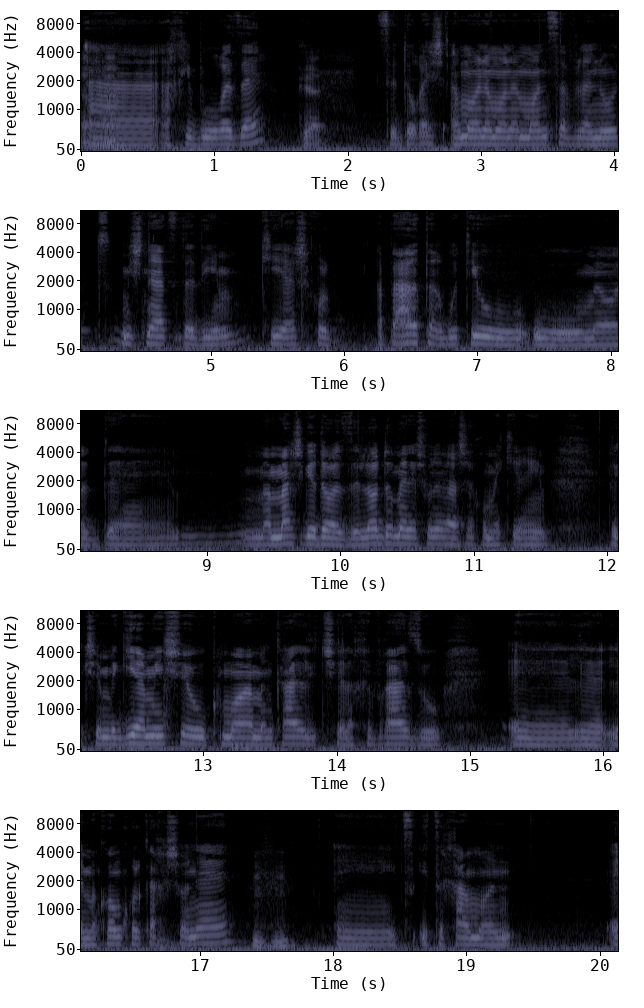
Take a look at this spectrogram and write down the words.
ה- החיבור הזה. כן. זה דורש המון המון המון סבלנות משני הצדדים, כי יש כל... הפער התרבותי הוא, הוא מאוד, אה, ממש גדול, זה לא דומה לשום דבר שאנחנו מכירים. וכשמגיע מישהו כמו המנכ"לית של החברה הזו אה, ל- למקום כל כך שונה, מהמם. אה, היא צריכה המון אה,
